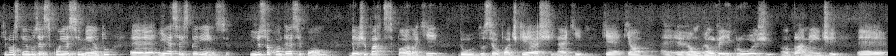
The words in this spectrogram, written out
que nós temos esse conhecimento é, e essa experiência. E isso acontece como? Desde participando aqui do, do seu podcast, né, que, que, é, que é, é, é um, é um veículo hoje amplamente é,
